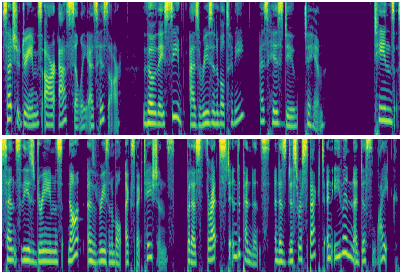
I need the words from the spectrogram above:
Such dreams are as silly as his are, though they seem as reasonable to me as his do to him. Teens sense these dreams not as reasonable expectations, but as threats to independence and as disrespect and even a dislike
